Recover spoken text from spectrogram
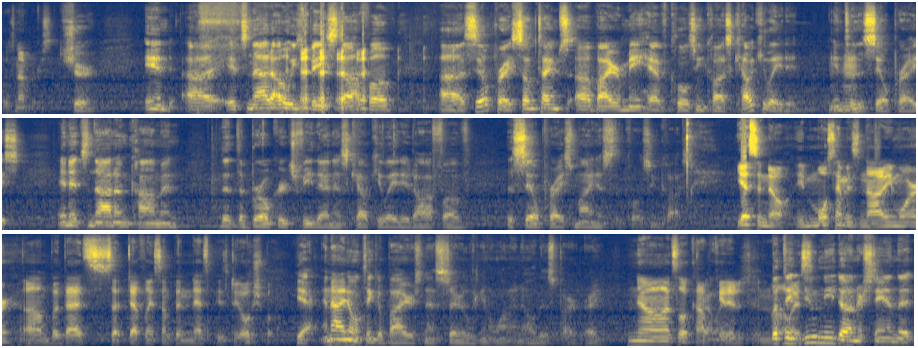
those numbers. Sure, and uh, it's not always based off of uh, sale price. Sometimes a buyer may have closing costs calculated into Mhm. the sale price, and it's not uncommon that the brokerage fee then is calculated off of the sale price minus the closing cost. Yes and no. Most time it's not anymore, um, but that's definitely something that's negotiable. Yeah, and I don't think a buyer's necessarily going to want to know this part, right? No, it's a little complicated. But they ways. do need to understand that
